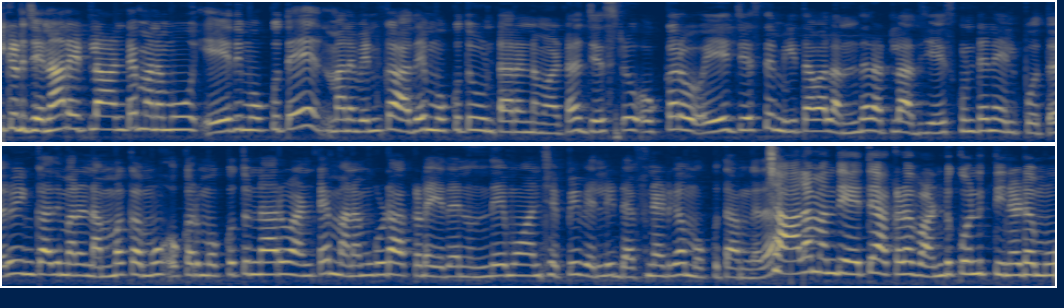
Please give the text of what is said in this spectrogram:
ఇక్కడ జనాలు ఎట్లా అంటే మనము ఏది మొక్కితే మన వెనుక అదే మొక్కుతూ ఉంటారన్నమాట. జస్ట్ ఒక్కరు ఏది చేస్తే మిగతా వాళ్ళందరూ అట్లా అది చేసుకుంటేనే వెళ్ళిపోతారు. ఇంకా అది మన నమ్మకము. ఒకరు మొక్కుతున్నారు అంటే మనం కూడా అక్కడ ఏదైనా ఉందేమో అని చెప్పి వెళ్ళి డెఫినెట్గా మొక్కుతాం కదా. చాలా మంది అయితే అక్కడ వండుకొని తినడము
